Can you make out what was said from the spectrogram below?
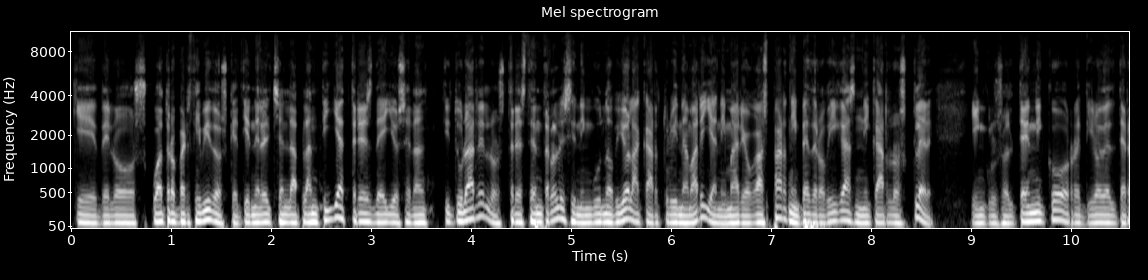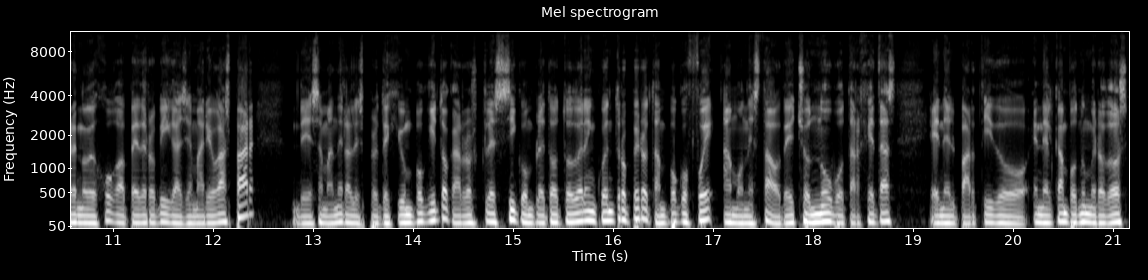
que de los cuatro percibidos que tiene el Elche en la plantilla, tres de ellos eran titulares, los tres centrales, y ninguno vio la cartulina amarilla, ni Mario Gaspar, ni Pedro Vigas, ni Carlos Cler. Incluso el técnico retiró del terreno de juego a Pedro Vigas y a Mario Gaspar. De esa manera les protegió un poquito. Carlos Cler sí completó todo el encuentro, pero tampoco fue amonestado. De hecho, no hubo tarjetas en el partido, en el campo número 2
